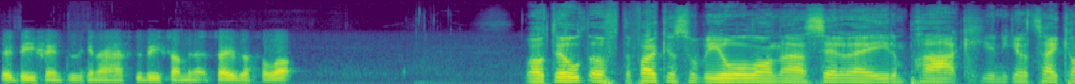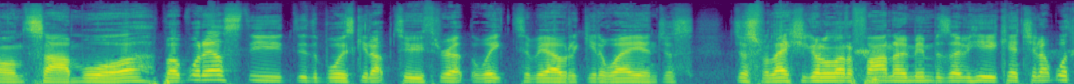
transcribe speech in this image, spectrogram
their defense is going to have to be something that saves us a lot. Well, Dill, the, the focus will be all on uh, Saturday, Eden Park, and you're going to take on Samoa. But what else do, you, do the boys get up to throughout the week to be able to get away and just, just relax? You got a lot of whānau members over here catching up with?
